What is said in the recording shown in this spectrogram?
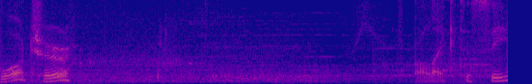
water to see.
